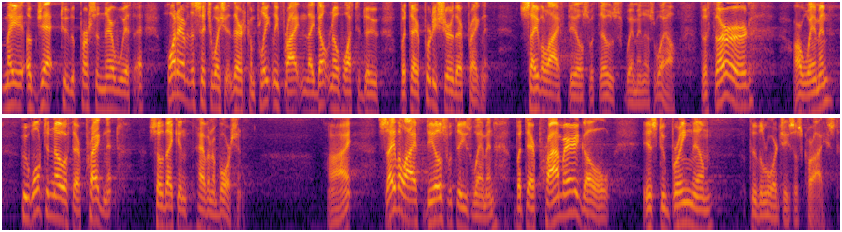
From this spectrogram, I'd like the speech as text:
may object to the person they're with. Uh, whatever the situation, they're completely frightened. They don't know what to do, but they're pretty sure they're pregnant. Save a Life deals with those women as well. The third are women who want to know if they're pregnant so they can have an abortion. All right? Save a Life deals with these women, but their primary goal is to bring them to the Lord Jesus Christ.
